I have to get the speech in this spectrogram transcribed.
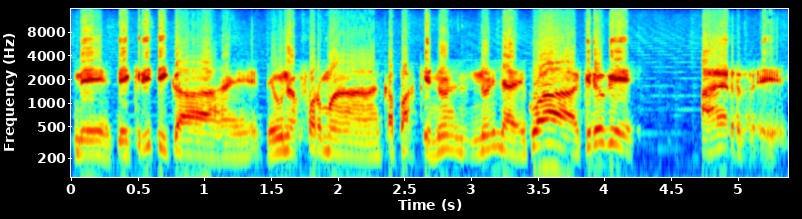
de- de crítica eh, de una forma capaz que no es, no es la adecuada. Creo que, a ver, eh,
